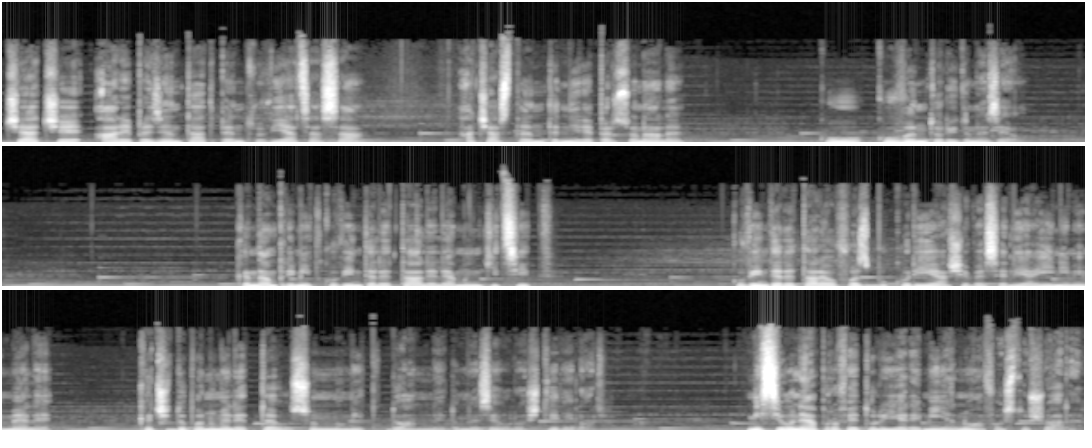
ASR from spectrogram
ceea ce a reprezentat pentru viața sa această întâlnire personală cu Cuvântul lui Dumnezeu. Când am primit cuvintele tale, le-am înghițit Cuvintele tale au fost bucuria și veselia inimii mele, căci după numele tău sunt numit, Doamne, Dumnezeul oștirilor. Misiunea profetului Ieremia nu a fost ușoară.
